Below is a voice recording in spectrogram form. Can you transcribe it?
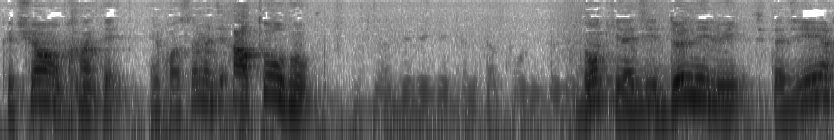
que tu as emprunté. Et le prophète a dit Atourhu. Donc il a dit donnez-lui, c'est-à-dire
